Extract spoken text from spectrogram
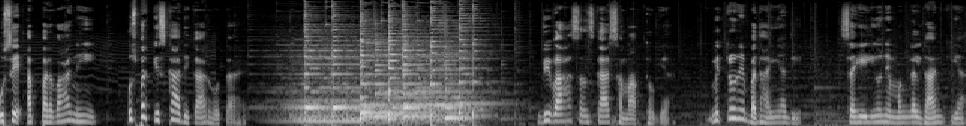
उसे अब परवाह नहीं, उस पर किसका अधिकार होता है? विवाह संस्कार समाप्त हो गया। मित्रों ने बधाइयाँ दी, सहेलियों ने मंगल गान किया,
